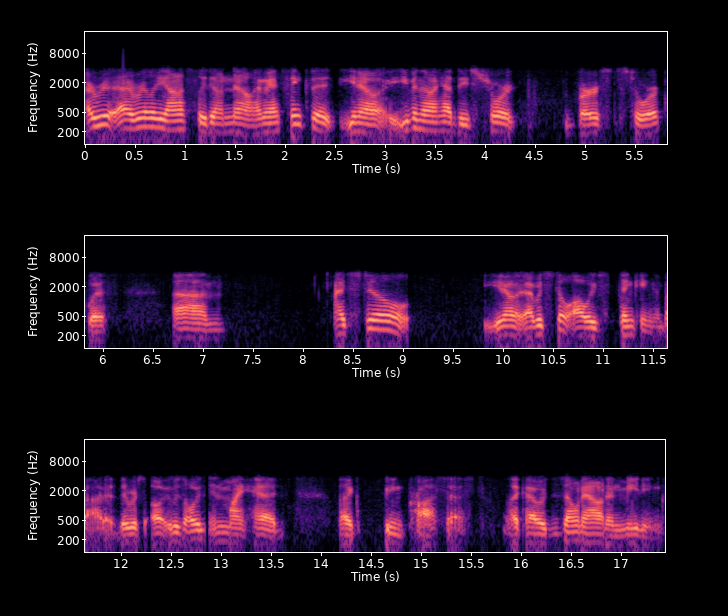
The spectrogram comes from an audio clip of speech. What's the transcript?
I re- I really honestly don't know. I mean, I think that you know even though I had these short bursts to work with, um, I still you know I was still always thinking about it. There was it was always in my head like being processed. Like I would zone out in meetings,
